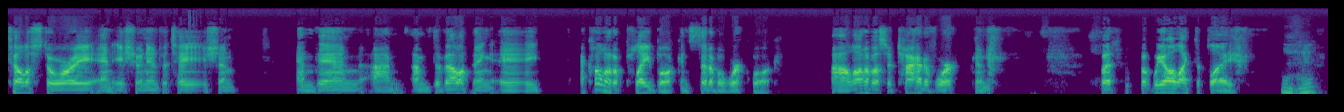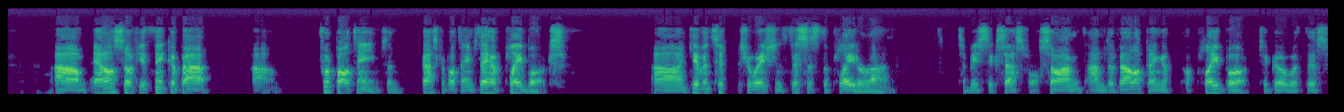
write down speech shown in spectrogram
tell a story and issue an invitation. And then I'm, I'm developing a, I call it a playbook instead of a workbook. Uh, a lot of us are tired of work, and, but, but we all like to play. Mm-hmm. Um, and also, if you think about um, football teams and basketball teams, they have playbooks. Uh, given situations, this is the play to run to be successful. So I'm I'm developing a, a playbook to go with this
